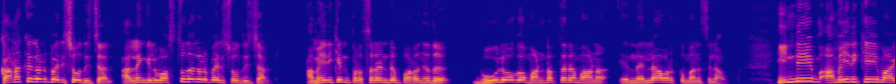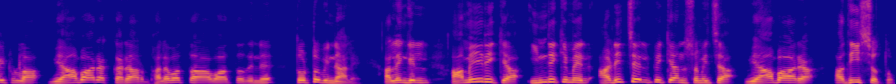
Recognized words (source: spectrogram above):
കണക്കുകൾ പരിശോധിച്ചാൽ അല്ലെങ്കിൽ വസ്തുതകൾ പരിശോധിച്ചാൽ അമേരിക്കൻ പ്രസിഡന്റ് പറഞ്ഞത് ഭൂലോക മണ്ടത്തരമാണ് എന്ന് എല്ലാവർക്കും മനസ്സിലാവും. ഇന്ത്യയും അമേരിക്കയുമായിട്ടുള്ള വ്യാപാര കരാർ ഫലവത്താവാത്തതിന് തൊട്ടു പിന്നാലെ അല്ലെങ്കിൽ അമേരിക്ക ഇന്ത്യയ്ക്ക് മേൽ അടിച്ചേൽപ്പിക്കാൻ ശ്രമിച്ച വ്യാപാര അധീശത്വം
